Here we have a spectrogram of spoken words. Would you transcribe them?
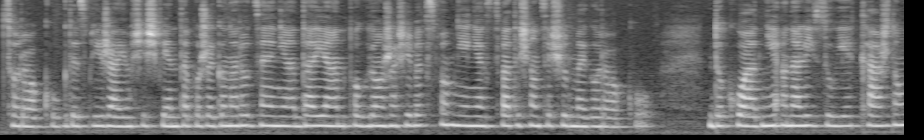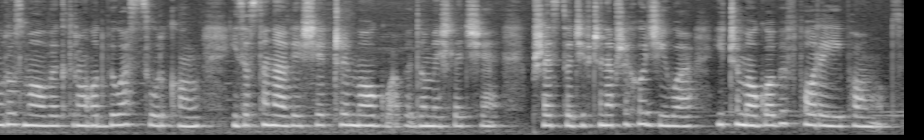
Co roku, gdy zbliżają się święta Bożego Narodzenia, Diane pogrąża się we wspomnieniach z 2007 roku – Dokładnie analizuje każdą rozmowę, którą odbyła z córką i zastanawia się, czy mogłaby domyśleć się, przez co dziewczyna przechodziła i czy mogłaby w porę jej pomóc.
